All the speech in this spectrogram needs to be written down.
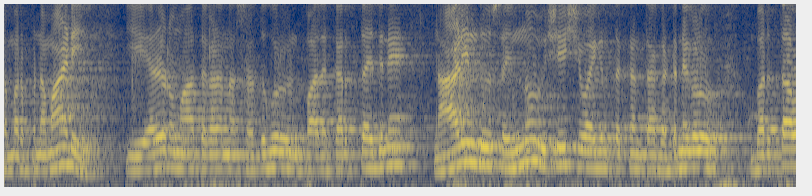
ಸಮರ್ಪಣೆ ಮಾಡಿ ಈ ಎರಡು ಮಾತುಗಳನ್ನು ಸದ್ಗುರುವಿನ ಪಾದ ಕರ್ತಾ ಇದ್ದೇನೆ. ನಾಳಿನ ದಿವಸ ಇನ್ನೂ ವಿಶೇಷವಾಗಿರ್ತಕ್ಕಂಥ ಘಟನೆಗಳು ಬರ್ತಾವ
